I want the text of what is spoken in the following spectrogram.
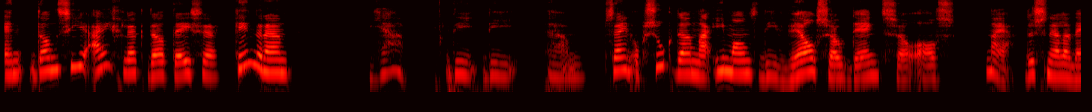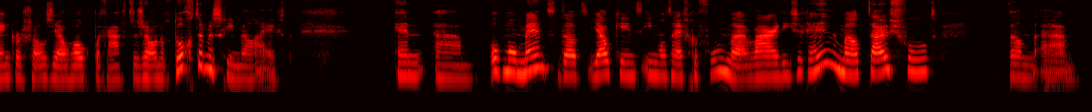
En dan zie je eigenlijk dat deze kinderen, ja, die, die um, zijn op zoek dan naar iemand die wel zo denkt zoals, nou ja, de snelle denker zoals jouw hoogbegaafde zoon of dochter misschien wel heeft. En um, op het moment dat jouw kind iemand heeft gevonden waar die zich helemaal thuis voelt, dan um,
